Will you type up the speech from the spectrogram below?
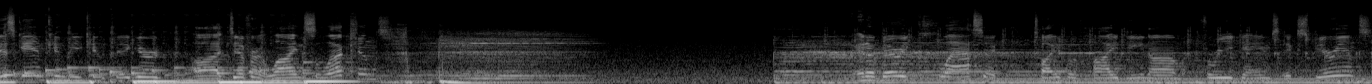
This game can be configured uh, different line selections. In a very classic type of high denom free games experience.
